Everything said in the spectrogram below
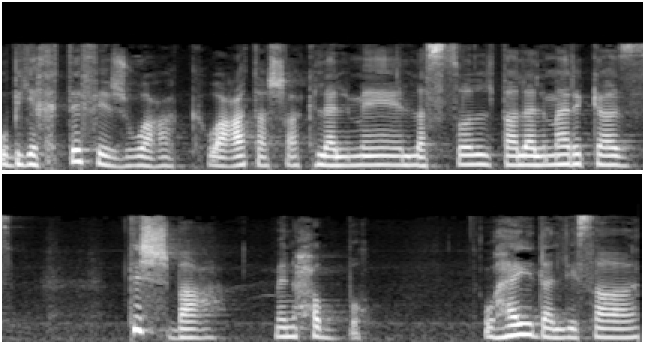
وبيختفي جوعك وعطشك للمال للسلطة للمركز. تشبع من حبه. وهيدا اللي صار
